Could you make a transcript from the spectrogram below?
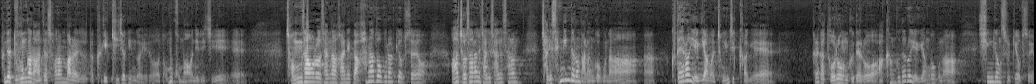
근데 누군가 나한테 선한 말을 해줬다. 그게 기적인 거예요. 너무 고마운 일이지. 예. 정상으로 생각하니까 하나도 억울할 게 없어요. 아, 저 사람이 자기, 자기 사람, 자기 생긴 대로 말한 거구나. 아, 그대로 얘기한 거 정직하게. 그러니까 더러운 그대로, 악한 그대로 얘기한 거구나. 신경 쓸 게 없어요.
